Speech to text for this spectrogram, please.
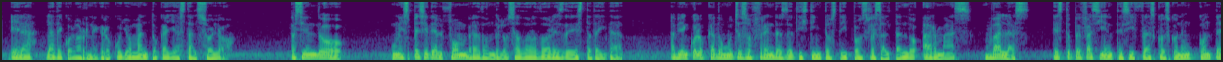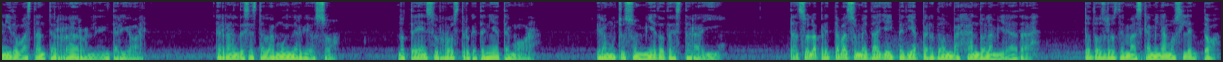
era la de color negro, cuyo manto caía hasta el suelo, haciendo una especie de alfombra donde los adoradores de esta deidad habían colocado muchas ofrendas de distintos tipos, resaltando armas, balas estupefacientes y frascos con un contenido bastante raro en el interior. Hernández estaba muy nervioso. Noté en su rostro que tenía temor. Era mucho su miedo de estar ahí. Tan solo apretaba su medalla y pedía perdón bajando la mirada. Todos los demás caminamos lento,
